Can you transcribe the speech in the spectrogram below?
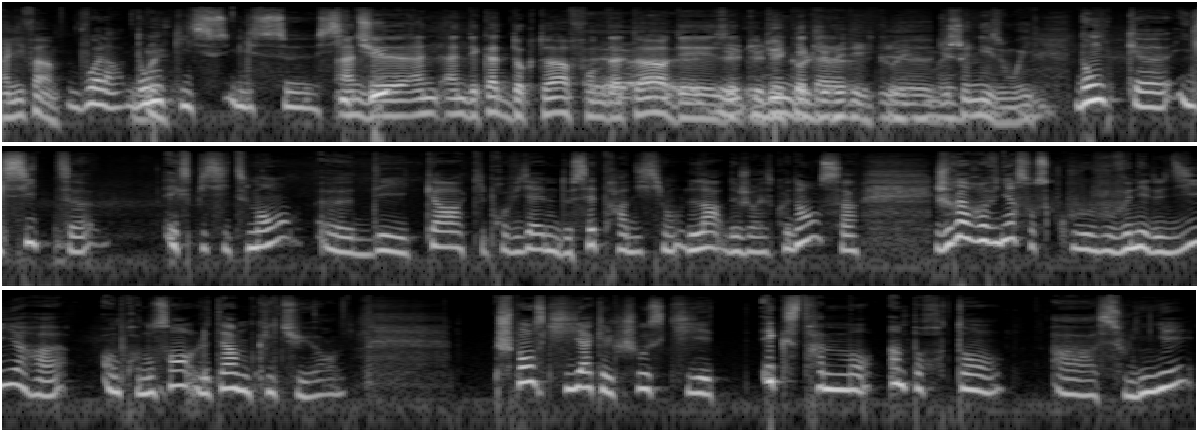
Hanifa. Voilà, donc il, se situe... Un, des, quatre docteurs fondateurs euh, des, d'une école juridique, euh, du sunnisme, oui. Donc euh, il cite explicitement des cas qui proviennent de cette tradition-là de jurisprudence. Je voudrais revenir sur ce que vous venez de dire en prononçant le terme culture. Je pense qu'il y a quelque chose qui est extrêmement important à souligner,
